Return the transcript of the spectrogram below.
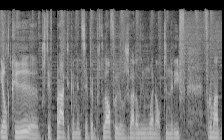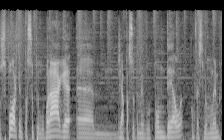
Ele que uh, esteve praticamente sempre em Portugal, foi ele jogar ali um ano ao Tenerife, formado no Sporting, passou pelo Braga, um, já passou também pelo Tondela, confesso que não me lembro.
